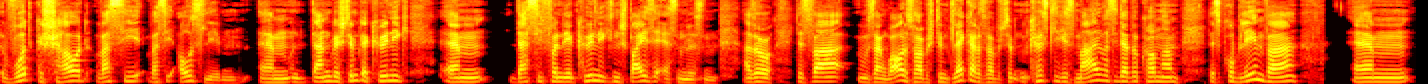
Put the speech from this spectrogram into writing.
wurde geschaut, was sie, was sie ausleben. Ähm, und dann bestimmt der König, ähm, dass sie von der königlichen Speise essen müssen. Also das war, ich muss sagen, wow, das war bestimmt lecker, das war bestimmt ein köstliches Mahl, was sie da bekommen haben. Das Problem war, ähm,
